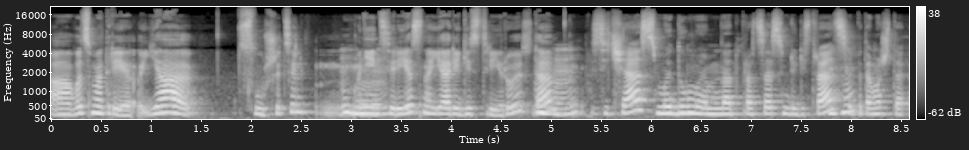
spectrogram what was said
А, вот смотри, я слушатель, угу. мне интересно, я регистрируюсь, да? Угу. Сейчас мы думаем над процессом регистрации, угу. потому что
